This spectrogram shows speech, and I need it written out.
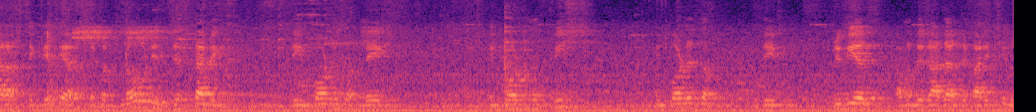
আর আসছে গেছে আর আসছে but no it is describing the importance of lake, importance of fish, importance of the previous আমাদের রাজার যে বাড়ি ছিল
